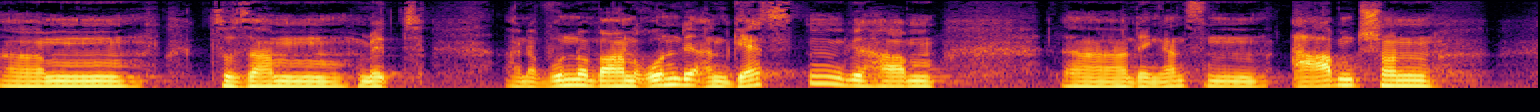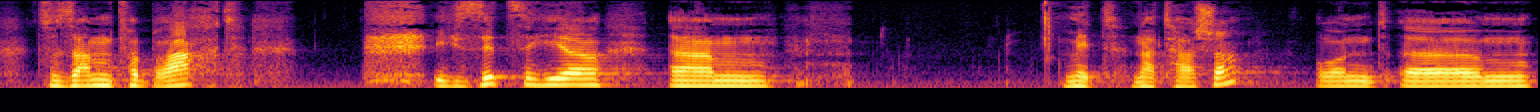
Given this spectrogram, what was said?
ähm, zusammen mit einer wunderbaren Runde an Gästen. Wir haben äh, den ganzen Abend schon zusammen verbracht. Ich sitze hier ähm, mit Natascha und ähm,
